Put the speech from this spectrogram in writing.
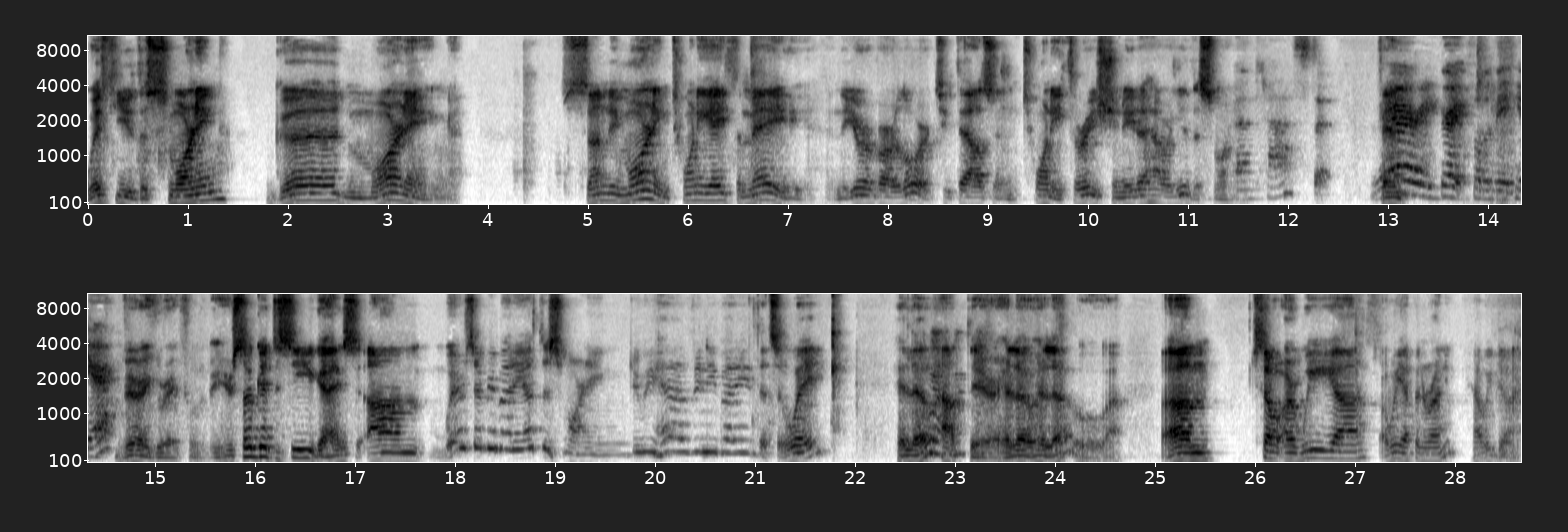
with you this morning. Good morning. Sunday morning, 28th of May, in the year of our Lord, 2023. Shanita, how are you this morning? Fantastic. Fan- Very grateful to be here. Very grateful to be here. So good to see you guys. Um, where's everybody at this morning? Do we have anybody that's awake? Hello out there. Hello, hello. Um, so are we uh are we up and running? How we doing?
